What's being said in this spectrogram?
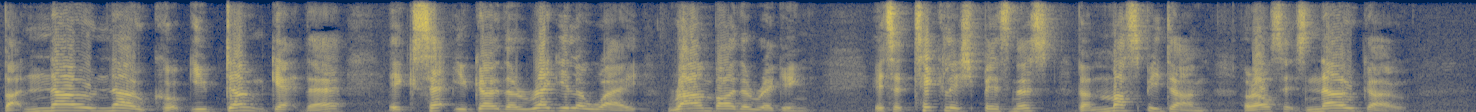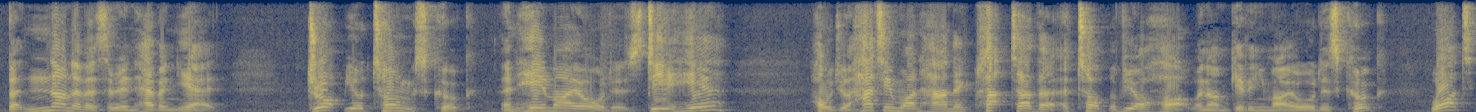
But no, no, cook, you don't get there, except you go the regular way, round by the rigging. It's a ticklish business, but must be done, or else it's no go. But none of us are in heaven yet. Drop your tongs, cook, and hear my orders. Do you hear? Hold your hat in one hand and clap t'other atop of your heart when I'm giving my orders, cook. What?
